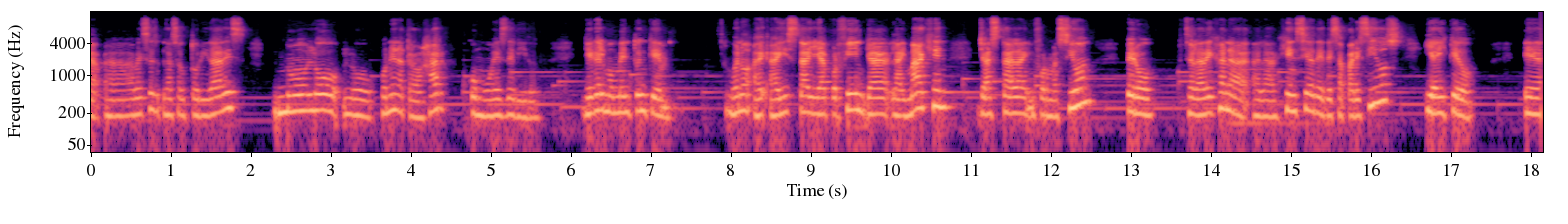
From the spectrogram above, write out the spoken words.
a veces las autoridades no lo, ponen a trabajar como es debido. Llega el momento en que, bueno, ahí, está ya por fin, ya la imagen, ya está la información, pero se la dejan a, la agencia de desaparecidos y ahí quedó. Eh,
